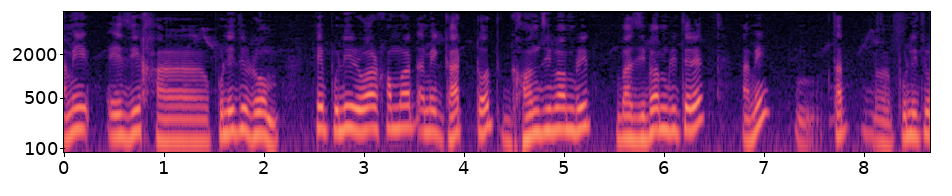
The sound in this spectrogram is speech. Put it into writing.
আমি এই যি পুলিটো ৰুম সেই পুলি ৰোৱাৰ সময়ত আমি গাঁতটোত ঘন জীৱামৃত বা জীৱামৃতেৰে আমি তাত পুলিটো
